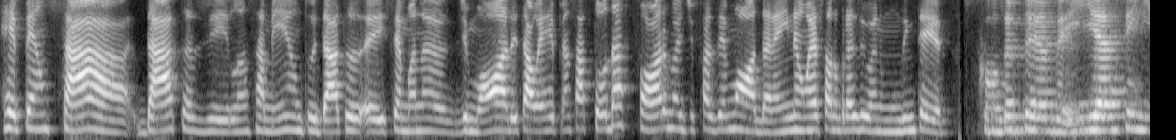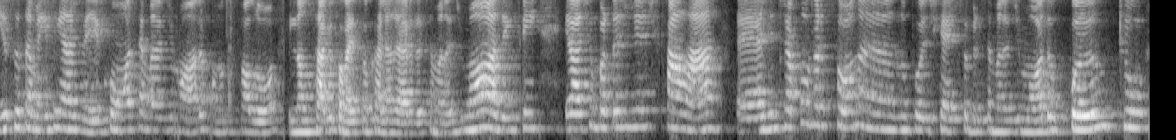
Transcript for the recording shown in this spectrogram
repensar datas de lançamento e datas e semana de moda e tal, é repensar toda a forma de fazer moda, né? E não é só no Brasil, é no mundo inteiro. Com certeza. E assim, isso também tem a ver com a semana de moda, como tu falou. Não sabe qual vai ser o calendário da semana de moda, enfim. Eu acho importante a gente falar. É, a gente já conversou na, no podcast sobre a semana de moda, o quanto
